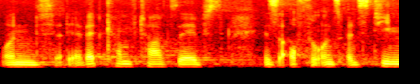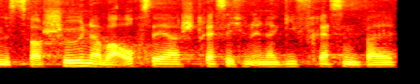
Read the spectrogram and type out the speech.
Und der Wettkampftag selbst ist auch für uns als Team ist zwar schön, aber auch sehr stressig und energiefressend, weil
